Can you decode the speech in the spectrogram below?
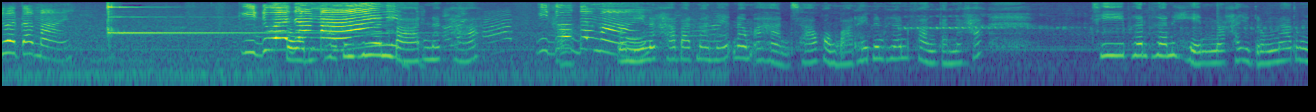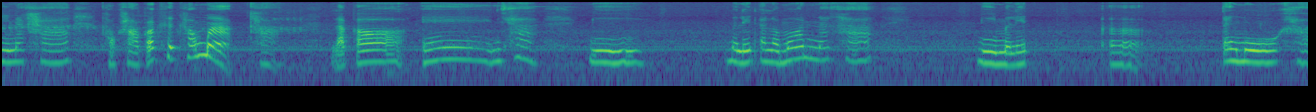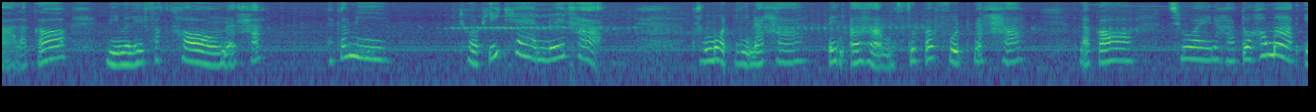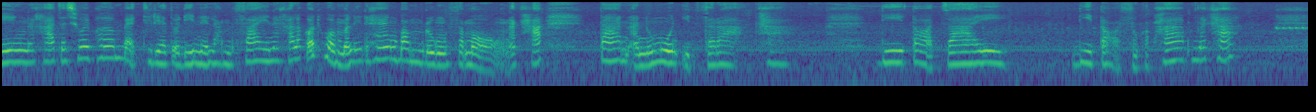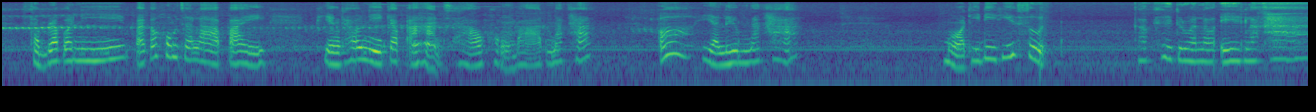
ด้วยได้ไหมกินด้วยสวัได้สดีไหมค่ะเพื่อนๆบาสนะคะกินด้วยได้ไหมวันนี้นะคะบาสมาแนะนำอาหารเช้าของบาสให้เพื่อนๆฟังกันนะคะ ที่เพื่อนๆเห็นนะคะ อยู่ตรงหน้าตรงนี้นะคะขาวๆก็คือข้าวหมากค่ะ แล้วก็เอ๊ะนี่ค่ะ มีเมล็ดอัลมอนด์นะคะ มีเมล็ดอ่าแตงโมค่ะ แล้วก็มีเมล็ดฟักทองนะคะ แล้วก็มีถั่วพี่แคนด้วยค่ะ ทั้งหมดนี้นะคะ เป็นอาหารซูเปอร์ฟู้ดนะคะ แล้วก็ช่วยนะคะ ตัวข้าวหมากเองนะคะ จะช่วยเพิ่มแบคทีเรียตัวดีในลำไส้นะคะ แล้วก็ถั่วเมล็ดแห้งบำรุงสมองนะคะ ต้านอนุมูลอิสระค่ะ ดีต่อใจ ดีต่อสุขภาพนะคะสำหรับวันนี้ป้าก็คงจะลาไปเพียงเท่านี้กับอาหารเช้าของบาสนะคะ อ้ออย่าลืมนะคะ หมอที่ดีที่สุด ก็คือตัวเราเองละค่ะ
